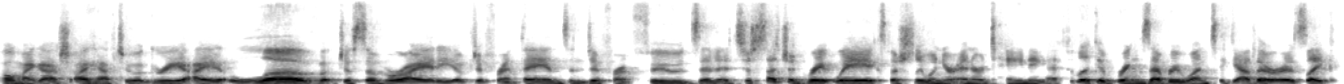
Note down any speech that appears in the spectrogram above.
Oh my gosh, I have to agree. I love just a variety of different things and different foods. And it's just such a great way, especially when you're entertaining. I feel like it brings everyone together. As like,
